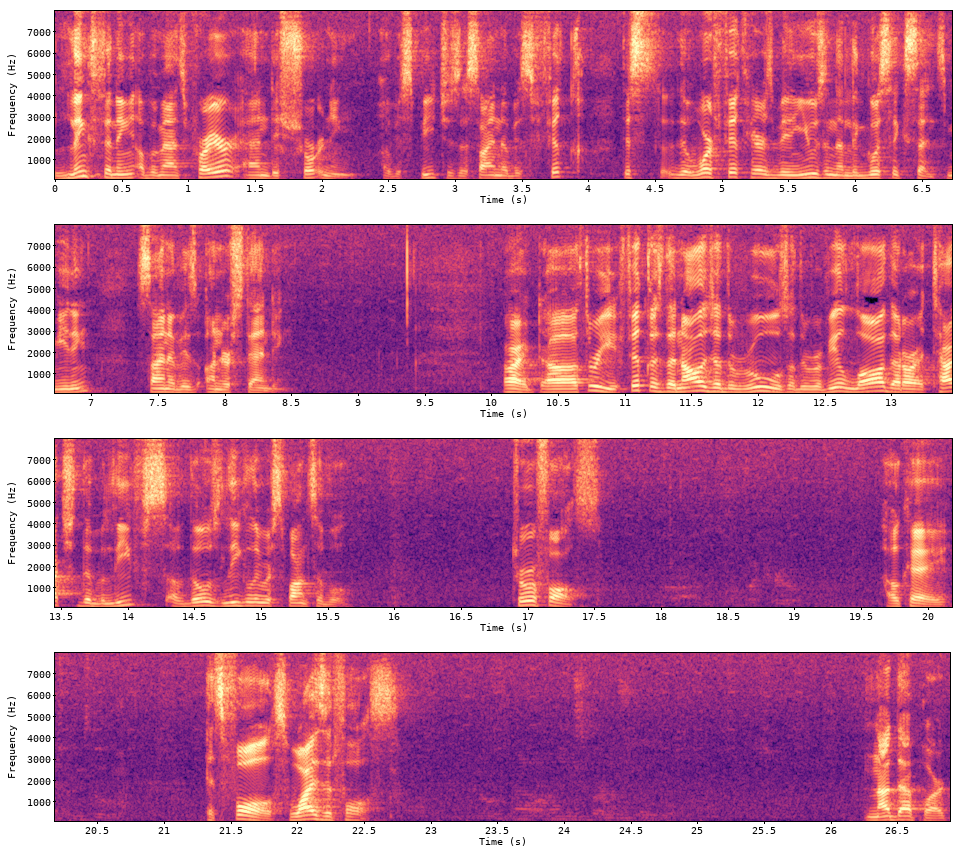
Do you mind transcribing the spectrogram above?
lengthening of a man's prayer and the shortening of his speech is a sign of his fiqh. This, the word fiqh here is being used in the linguistic sense, meaning sign of his understanding. All right, uh, three. Fiqh is the knowledge of the rules of the revealed law that are attached to the beliefs of those legally responsible. True or false? Okay. It's false. Why is it false? Not that part.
